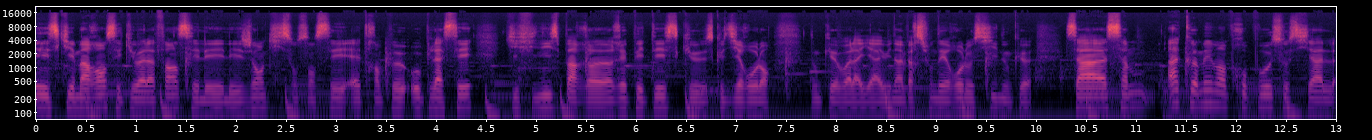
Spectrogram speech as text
Et ce qui est marrant, c'est qu'à la fin, c'est les, les gens qui sont censés être un peu haut placés qui finissent par euh, répéter ce que, ce que dit Roland. Donc euh, voilà, il y a une inversion des rôles aussi. Donc euh, ça, ça a quand même un propos social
